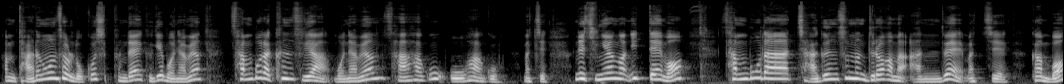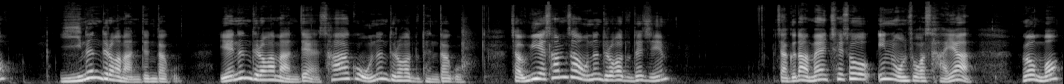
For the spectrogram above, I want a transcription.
그럼 다른 원소를 놓고 싶은데 그게 뭐냐면 3보다 큰 수야. 뭐냐면 4하고 5하고. 맞지? 근데 중요한 건 이때 뭐 3보다 작은 수는 들어가면 안 돼. 맞지? 그럼 뭐 2는 들어가면 안 된다고. 얘는 들어가면 안 돼. 4하고 5는 들어가도 된다고. 자, 위에 3, 4, 5는 들어가도 되지. 자, 그 다음에 최소인 원소가 4야. 그럼 뭐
